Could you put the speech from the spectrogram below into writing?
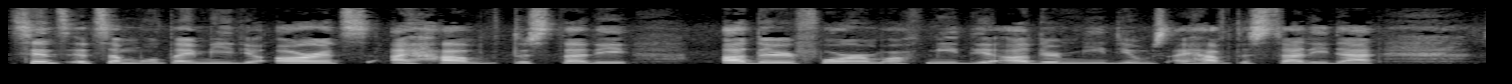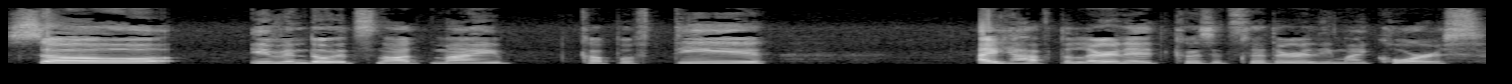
since it's a multimedia arts, I have to study other form of media, other mediums. I have to study that. So even though it's not my cup of tea, I have to learn it because it's literally my course.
